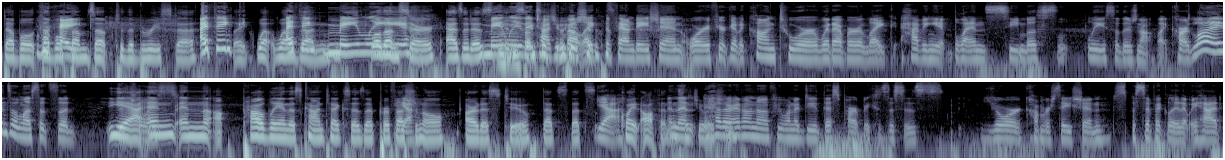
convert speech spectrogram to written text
double double Right. thumbs up to the barista. i think like well, well i done. think mainly well done, sir. As it is, in mainly they're talking about like the foundation or if you're going to contour or whatever like having it blend seamlessly so there's not like hard lines unless it's the yeah, and and uh, probably in this context as a professional artist too. That's that's Yeah. quite often and the then situation. heather i don't know if you want to do this part because this is your conversation specifically that we had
